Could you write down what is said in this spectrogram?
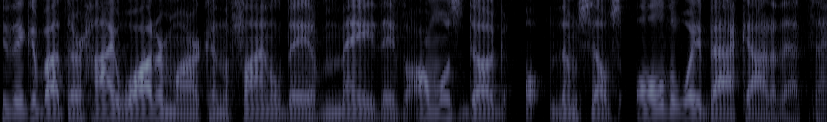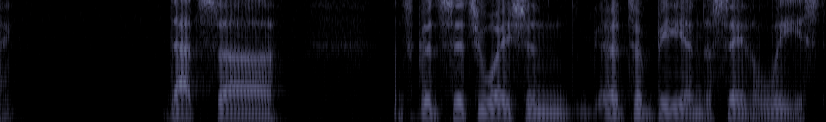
You think about their high water mark on the final day of May, they've almost dug themselves all the way back out of that thing. That's. Uh, that's a good situation uh, to be in, to say the least.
